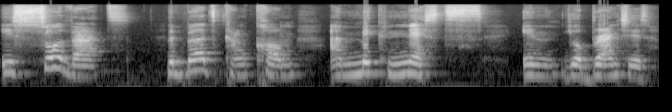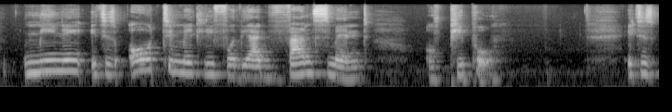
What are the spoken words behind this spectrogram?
is so that the birds can come and make nests in your branches, meaning it is ultimately for the advancement of people. It is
